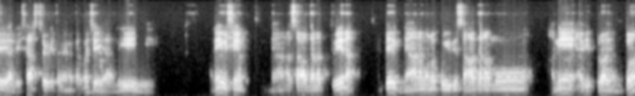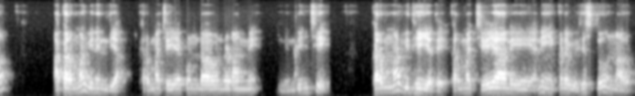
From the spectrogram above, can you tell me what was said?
చేయాలి శాస్త్రవిహితమైన కర్మ చేయాలి అనే విషయం. జ్ఞాన సాధనత్వేన అంటే జ్ఞానమునకు ఇది సాధనము అనే అభిప్రాయంతో అకర్మ వినింద్య కర్మ చేయకుండా ఉండడాన్ని నిందించి కర్మ విధీయతే కర్మ చేయాలి అని ఇక్కడ విధిస్తూ ఉన్నారు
